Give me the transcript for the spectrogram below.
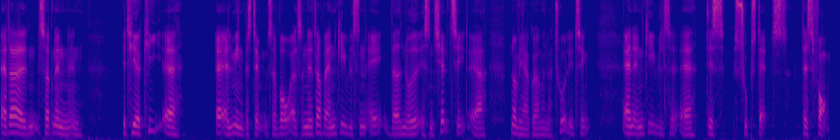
er der sådan en, en, et hierarki af, af almindelige bestemmelser, hvor altså netop angivelsen af, hvad noget essentielt set er, når vi har at gøre med naturlige ting, er en angivelse af dets substans, dets form.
